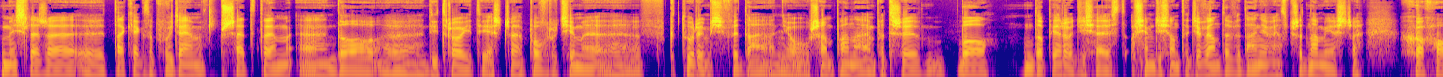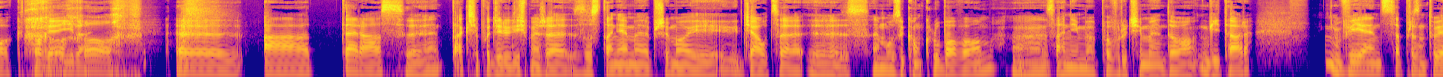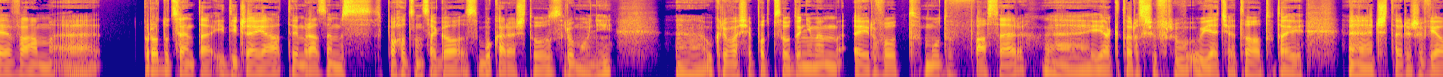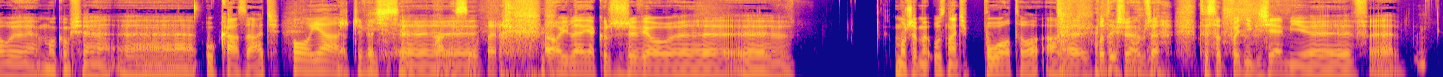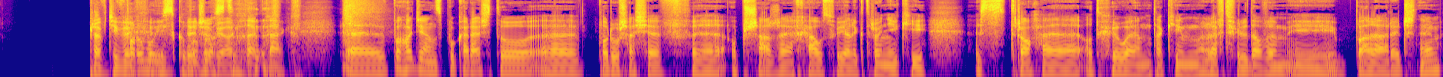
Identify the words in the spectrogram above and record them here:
Myślę, że tak jak zapowiedziałem przedtem do Detroit jeszcze powrócimy w którymś wydaniu szampana MP3, bo dopiero dzisiaj jest 89 wydanie, więc przed nami jeszcze ho, ho kto wie ile. Ho, ho. A teraz tak się podzieliliśmy, że zostaniemy przy mojej działce z muzyką klubową, zanim powrócimy do gitar. Więc zaprezentuję wam e, producenta i DJ-a, tym razem z, pochodzącego z Bukaresztu, z Rumunii. E, ukrywa się pod pseudonimem Airwood Mudwasser. E, jak to rozszyfrujecie, to tutaj cztery żywioły mogą się ukazać. O ja, rzeczywiście, ale super. O ile jako żywioł możemy uznać błoto, ale podejrzewam, że to jest odpowiednik ziemi e, w e, prawdziwych... Po rumuńsku po prostu. Tak, tak. E, pochodzi on z Bukaresztu, porusza się w obszarze house'u i elektroniki z trochę odchyłem takim leftfieldowym i balarycznym.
